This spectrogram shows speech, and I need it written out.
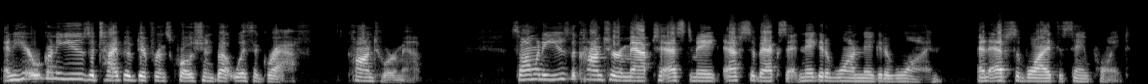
And here we're going to use a type of difference quotient, but with a graph, contour map. So I'm going to use the contour map to estimate f sub x at negative 1, negative 1 and f sub y at the same point.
